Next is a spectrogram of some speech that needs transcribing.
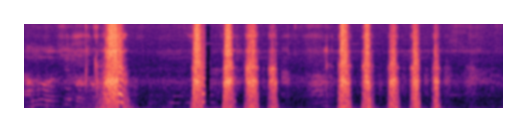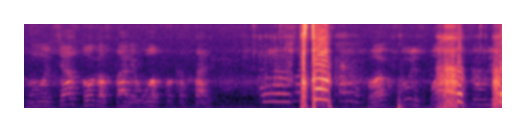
А мы вообще только Мы вот сейчас только встали, вот только встали. что? Как что, и спать все время? Начнем. Нет. Я посуду убирал, так. Посуду убирал тут. Маленько разбирал, разбирал, убирал.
